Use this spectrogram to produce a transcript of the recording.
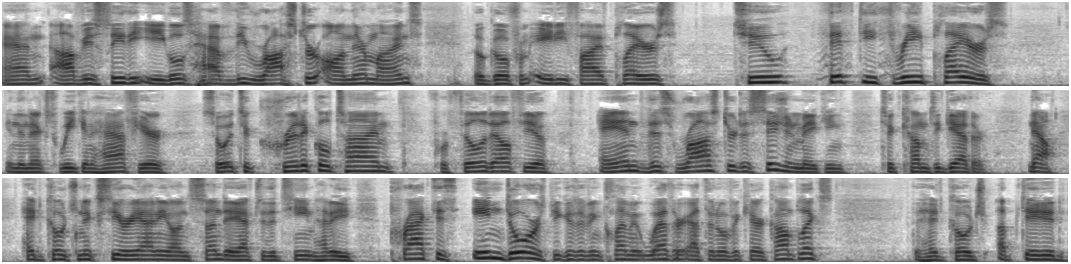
And obviously, the Eagles have the roster on their minds. They'll go from 85 players to 53 players in the next week and a half here. So it's a critical time for Philadelphia and this roster decision making to come together. Now, head coach Nick Sirianni on Sunday, after the team had a practice indoors because of inclement weather at the NovaCare complex, the head coach updated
